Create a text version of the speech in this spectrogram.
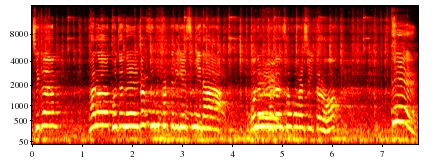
지금 바로 도전을 박수 부탁드리겠습니다. 오늘 도전 성공할 수 있도록. 네.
